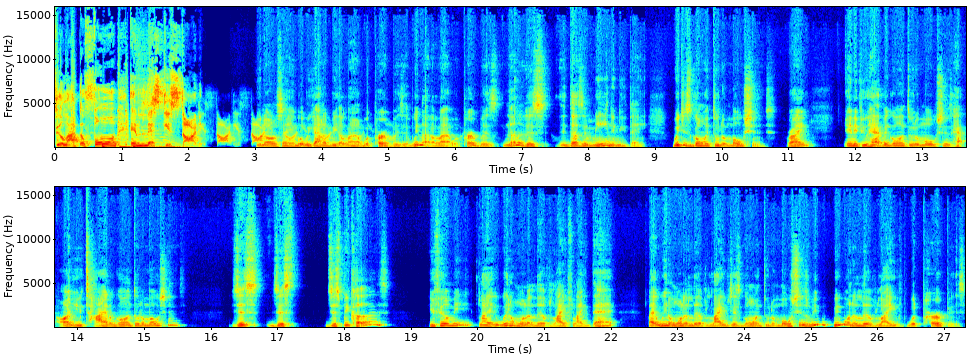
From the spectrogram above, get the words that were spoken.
fill out the form, and let's get started. You know what I'm saying? But we got to be aligned with purpose. If we're not aligned with purpose, none of this, it doesn't mean anything. We're just going through the motions, right? And if you have been going through the motions, aren't you tired of going through the motions? Just, just, just because? You feel me? Like, we don't want to live life like that. Like we don't want to live life just going through the motions. We we want to live life with purpose.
